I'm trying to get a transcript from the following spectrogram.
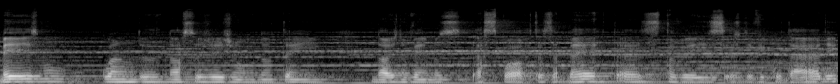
Mesmo quando nosso jejum não tem nós não vemos as portas abertas, talvez as dificuldades,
